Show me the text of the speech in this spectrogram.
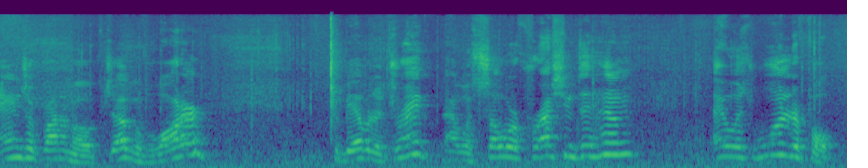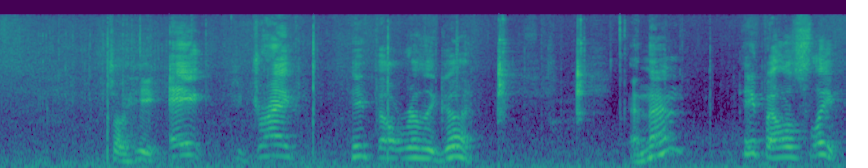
angel brought him a jug of water to be able to drink. That was so refreshing to him. It was wonderful. So he ate, he drank, he felt really good. And then he fell asleep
